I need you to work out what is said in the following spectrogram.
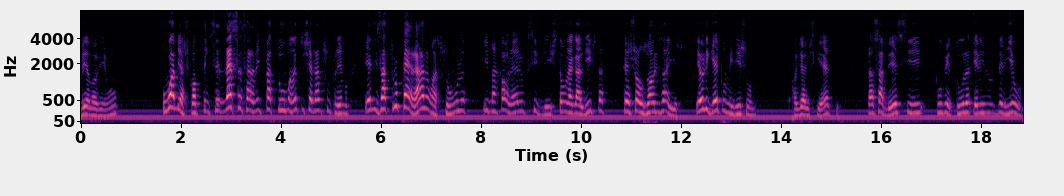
691, o habeas corpus tem que ser necessariamente para a turma antes de chegar no Supremo. Eles atropelaram a súmula e Marco Aurélio, que se diz tão legalista, fechou os olhos a isso. Eu liguei para o ministro Rogério Schietti para saber se, porventura, eles não teriam,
